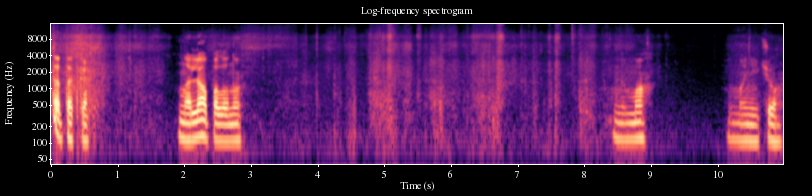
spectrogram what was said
Та таке. Наляпало, ну. Нема. Нема нічого.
